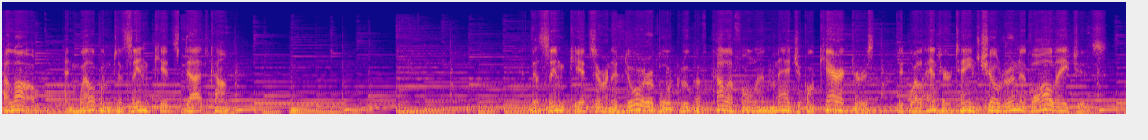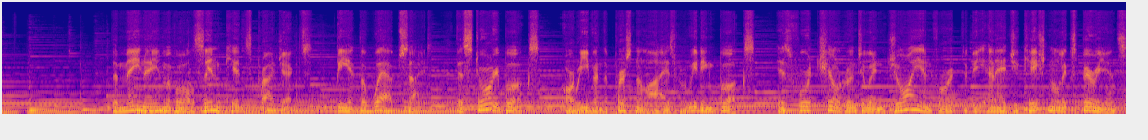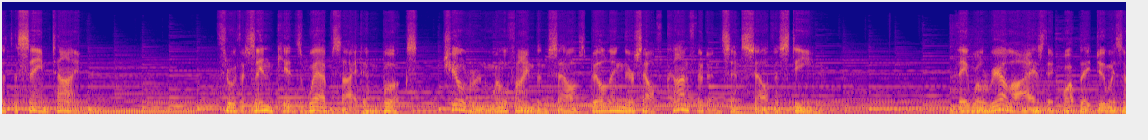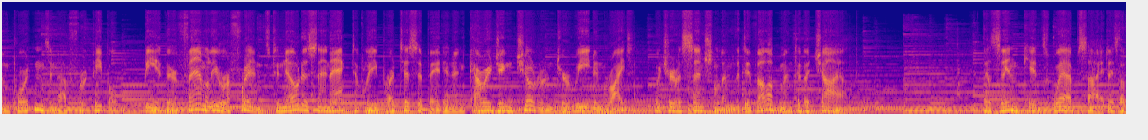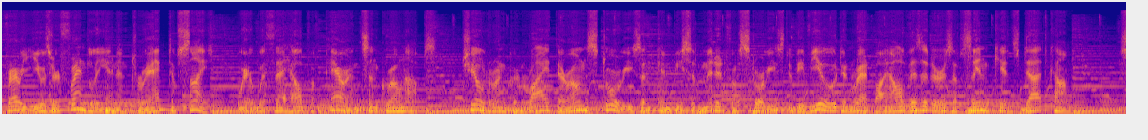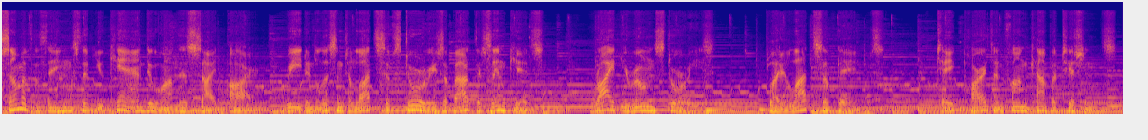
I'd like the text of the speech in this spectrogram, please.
Hello, and welcome to ZynKids.com. The Zyn Kids are an adorable group of colorful and magical characters that will entertain children of all ages. The main aim of all Zyn Kids projects, be it the website, the storybooks, or even the personalized reading books, is for children to enjoy and for it to be an educational experience at the same time. Through the Zyn Kids website and books, children will find themselves building their self-confidence and self-esteem. They will realize that what they do is important enough for people, be it their family or friends to notice and actively participate in encouraging children to read and write, which are essential in the development of a child. The Zyn Kids website is a very user-friendly and interactive site, where with the help of parents and grown-ups, Children can write their own stories and can be submitted for stories to be viewed and read by all visitors of ZynKids.com. Some of the things that you can do on this site are, read and listen to lots of stories about the Zyn Kids. Write your own stories. Play lots of games. Take part in fun competitions.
